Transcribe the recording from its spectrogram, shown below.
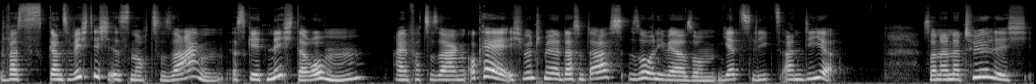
was ganz wichtig ist noch zu sagen, es geht nicht darum, Einfach zu sagen, okay, ich wünsche mir das und das, so Universum, jetzt liegt es an dir. Sondern natürlich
